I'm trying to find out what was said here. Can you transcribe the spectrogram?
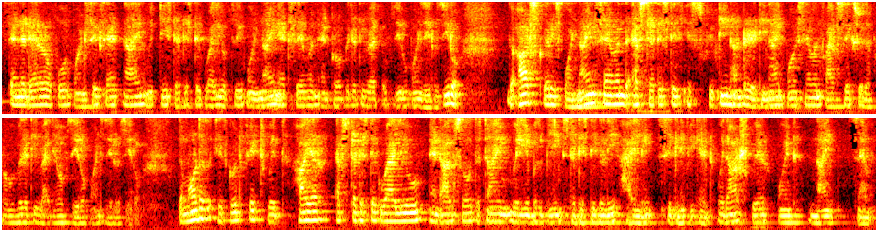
standard error of 4.689 with t-statistic value of 3.987 and probability value of 0.00. The R square is 0.97, the F statistic is 1589.756 with a probability value of 0.00. The model is good fit with higher F statistic value and also the time variable being statistically highly significant with R square 0.97.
